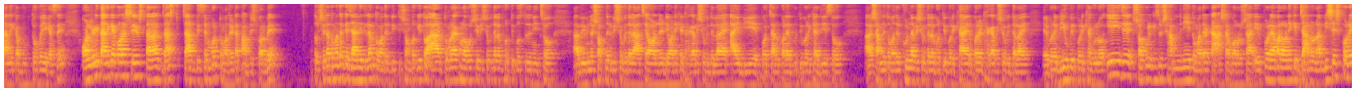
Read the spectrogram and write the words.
তালিকাভুক্ত হয়ে গেছে। অলরেডি তালিকা করা শেষ, তারা জাস্ট চার ডিসেম্বর তোমাদের এটা পাবলিশ করবে। তো সেটা তোমাদেরকে জানিয়ে দিলাম, তোমাদের বৃত্তি সম্পর্কিত। আর তোমরা এখন অবশ্যই বিশ্ববিদ্যালয়ে ভর্তি প্রস্তুতি নিচ্ছ। বিভিন্ন স্বপ্নের বিশ্ববিদ্যালয় আছে অলরেডি অনেকে ঢাকা বিশ্ববিদ্যালয় আইবিএ এরপর চারুকলায় ভর্তি পরীক্ষা দিয়েছ। সামনে তোমাদের খুলনা বিশ্ববিদ্যালয় ভর্তি পরীক্ষা, এরপরে ঢাকা বিশ্ববিদ্যালয়, এরপরে বিউপির পরীক্ষাগুলো। এই যে সকল কিছু সামনে নিয়ে তোমাদের একটা আশা, ভরসা, এরপরে আবার অনেকে জানো না, বিশেষ করে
